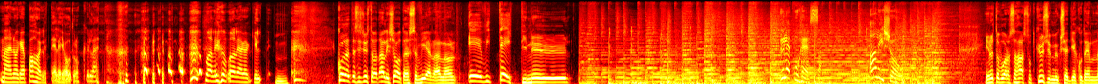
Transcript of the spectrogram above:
mä en oikein pahoille teille joutunut kyllä, että mä, olin, mä olin aika kiltti. Mm. Kuuntelette siis ystävät Ali Showta, jossa vieraana on Eevi Teittinen. Ylepuheessa Ali Show. Ja nyt on vuorossa hassut kysymykset ja kuten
